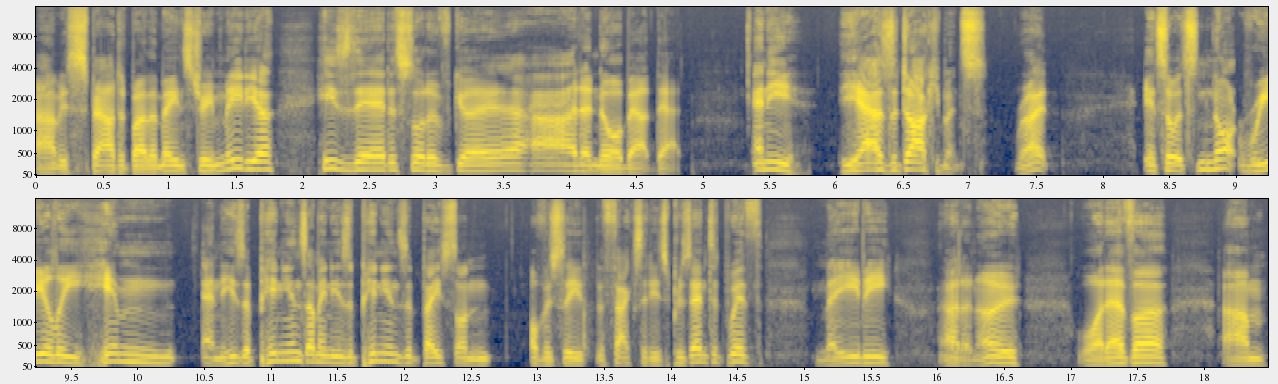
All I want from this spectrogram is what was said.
um, is spouted by the mainstream media, he's there to sort of go, ah, I don't know about that. And he, he has the documents, right? And so it's not really him and his opinions. I mean, his opinions are based on obviously the facts that he's presented with. Maybe, I don't know, whatever. Um,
